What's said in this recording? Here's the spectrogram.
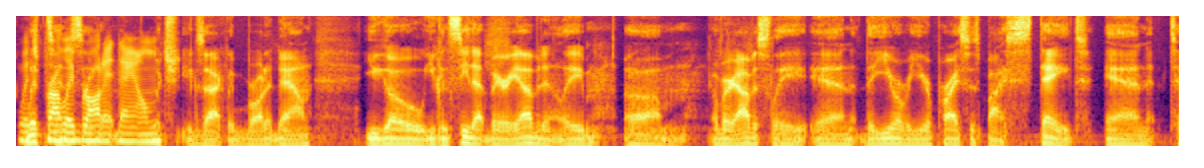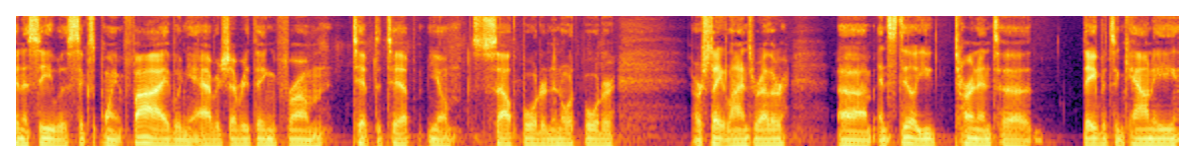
Which probably Tennessee, brought it down. Which exactly brought it down. You go, you can see that very evidently, um, very obviously, in the year-over-year prices by state. And Tennessee was 6.5 when you averaged everything from tip to tip, you know, south border to north border, or state lines rather. Um, and still, you turn into Davidson County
